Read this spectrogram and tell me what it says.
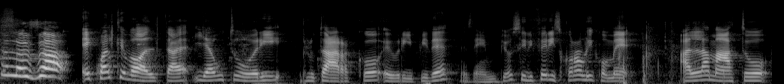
Non lo so. E qualche volta gli autori, Plutarco, Euripide, esempio, si riferiscono a lui come all'amato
